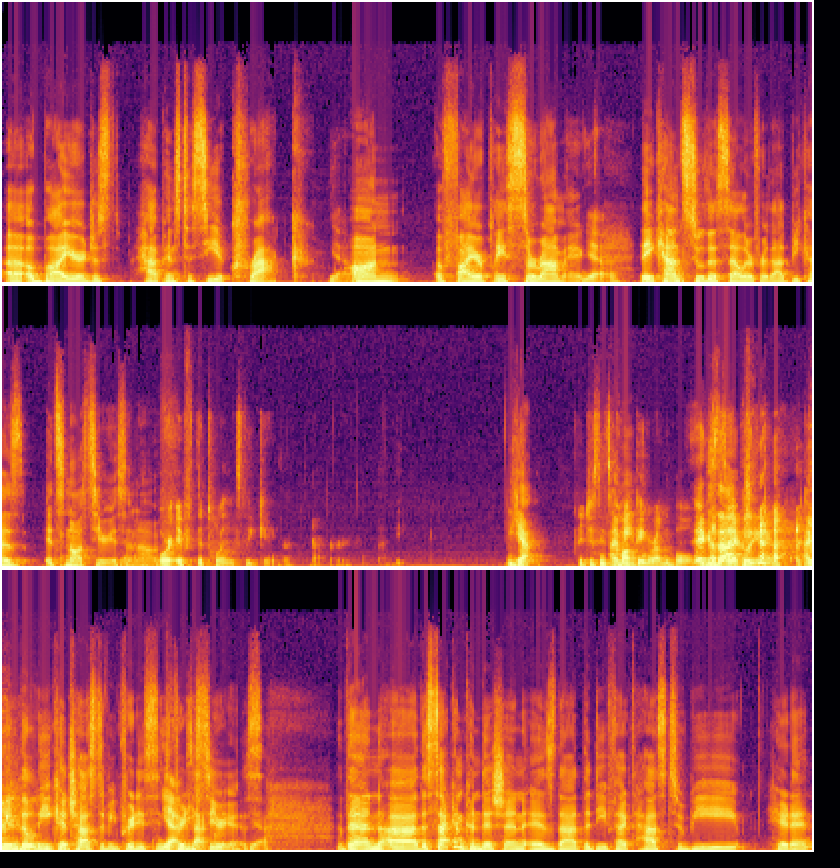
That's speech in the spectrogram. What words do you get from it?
uh, a buyer just happens to see a crack Yeah. on a fireplace ceramic, yeah. they can't sue the seller for that because it's not serious enough. Or if the toilet's leaking or whatever. yeah, It just needs I mean, caulking around the bowl. It. exactly. I mean, the leakage has to be pretty yeah, pretty exactly. serious. Yeah. Then uh, the second condition is that the defect has to be hidden.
